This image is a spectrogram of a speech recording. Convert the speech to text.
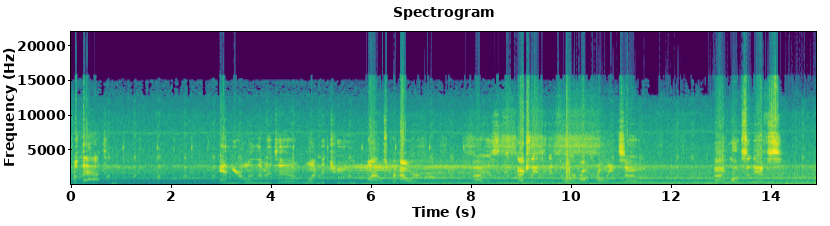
for that. And you're only limited to one to two miles per hour. Uh, is actually intended for rock crawling, so uh, it locks the diffs.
